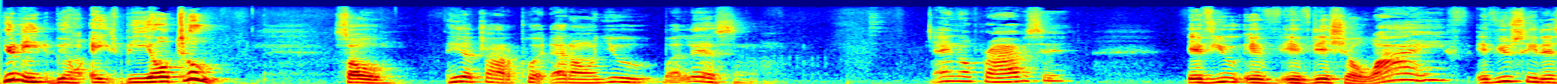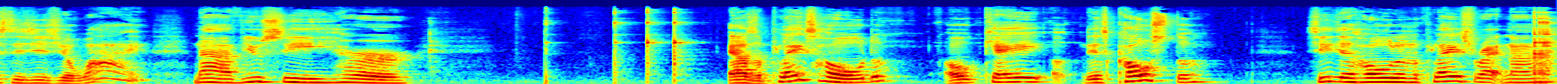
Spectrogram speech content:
You need to be on hbo too so he'll try to put that on you. But listen, ain't no privacy. If you if if this your wife, if you see this as just your wife, now if you see her as a placeholder, okay, this coaster, she just holding a place right now,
